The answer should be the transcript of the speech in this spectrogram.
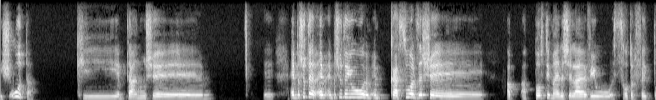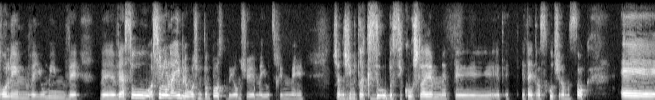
השעו אותה, כי הם טענו ש... הם פשוט, הם, הם פשוט היו, הם, הם כעסו על זה שהפוסטים האלה שלה הביאו עשרות אלפי טרולים ואיומים, ו... ועשו לא נעים לוושינגטון פוסט ביום שהם היו צריכים, אה, שאנשים יתרכזו בסיקור שלהם את, אה, את, את, את ההתרסקות של המסוק. אה,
